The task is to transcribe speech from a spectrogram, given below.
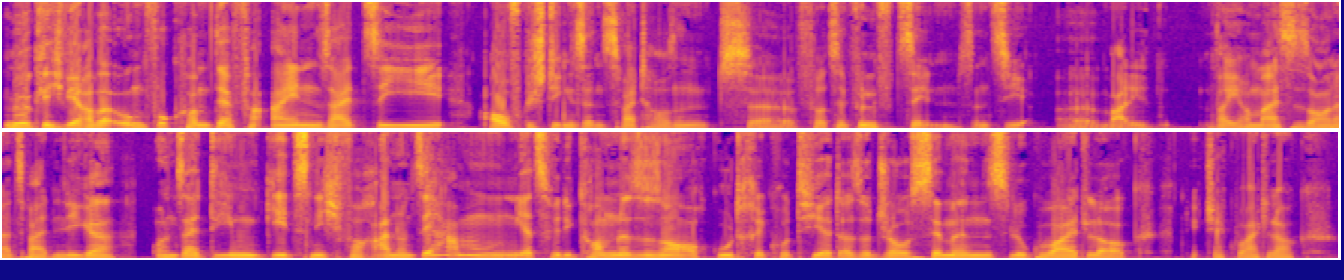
möglich wäre, aber irgendwo kommt der Verein, seit sie aufgestiegen sind, 2014, 15 sind sie, äh, war die war ihre meiste Saison in der zweiten Liga. Und seitdem geht's nicht voran. Und sie haben jetzt für die kommende Saison auch gut rekrutiert, also Joe Simmons, Luke Whitelock, nee, Jack Whitelock,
